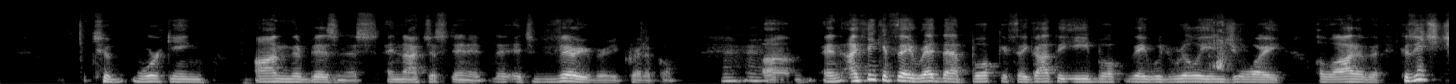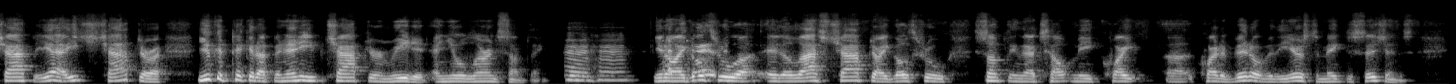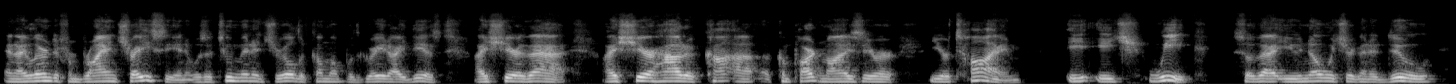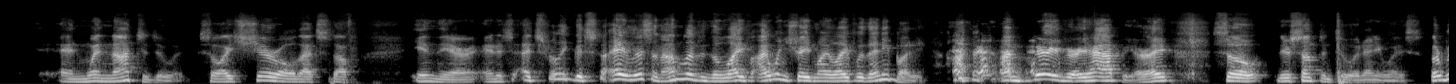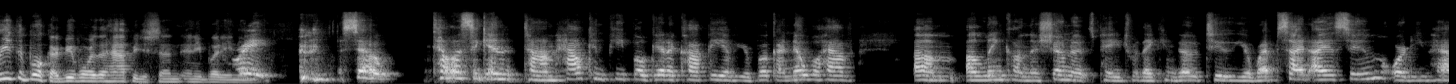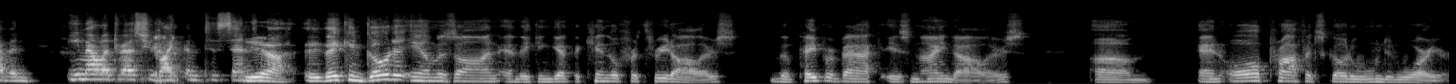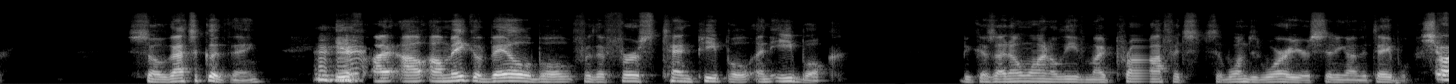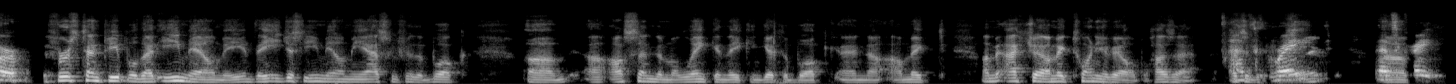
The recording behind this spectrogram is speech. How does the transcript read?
to working on their business and not just in it. It's very, very critical. Mm-hmm. Um, and I think if they read that book, if they got the ebook, they would really enjoy a lot of it because each chapter, yeah, each chapter, you could pick it up in any chapter and read it, and you'll learn something. Mm-hmm. You know, that's I go true. through a, in the last chapter. I go through something that's helped me quite uh, quite a bit over the years to make decisions and I learned it from Brian Tracy, and it was a two minute drill to come up with great ideas. I share that. I share how to co- uh, compartmentalize your your time e- each week so that you know what you're going to do and when not to do it. So I share all that stuff in there and it's it's really good stuff. Hey listen i'm living the life i wouldn't trade my life with anybody. I'm very very happy all right? So there's something to it anyways. But read the book i'd be more than happy to send anybody great. So tell us again tom how can people get a copy of your book? I know we'll have um, a link on the show notes page where they can go to your website i assume or do you have an email address you'd like them to send? Yeah, they can go to Amazon and they can get the Kindle for three dollars. The paperback is nine dollars, um, and all profits go to Wounded Warrior. So that's a good thing. Mm-hmm. If I, I'll, I'll make available for the first ten people an ebook because I don't want to leave my profits to wounded warriors sitting on the table. Sure. The first 10 people that email me, if they just email me asking for the book, um, uh, I'll send them a link and they can get the book, and uh, I'll make. I'm actually I'll make twenty available. How's that? That's, That's great. One, right? That's um, great.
